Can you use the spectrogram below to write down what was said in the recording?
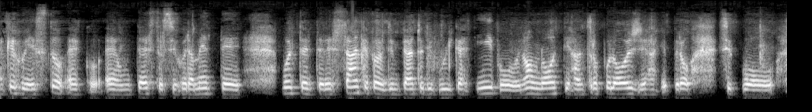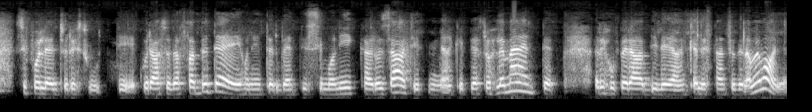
anche questo ecco, è un testo sicuramente molto interessante, poi di impianto divulgativo, no? un'ottica antropologica che però si può, si può, leggere tutti, curato da Fabio Dei con interventi Simonicca, Rosati e anche Pietro Clemente, recuperabile anche alle stanze della memoria.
